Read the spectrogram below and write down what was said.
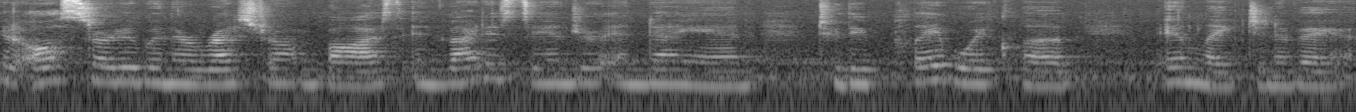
It all started when their restaurant boss invited Sandra and Diane to the Playboy Club in Lake Geneva.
